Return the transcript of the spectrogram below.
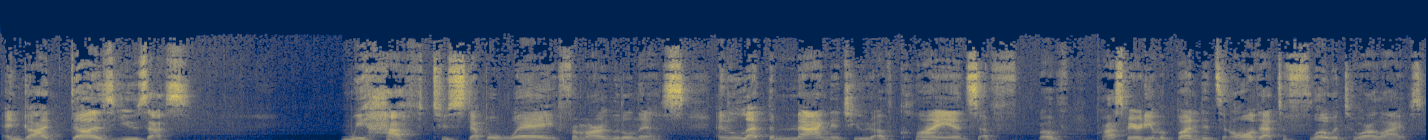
And God does use us. We have to step away from our littleness and let the magnitude of clients, of, of prosperity, of abundance, and all of that to flow into our lives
